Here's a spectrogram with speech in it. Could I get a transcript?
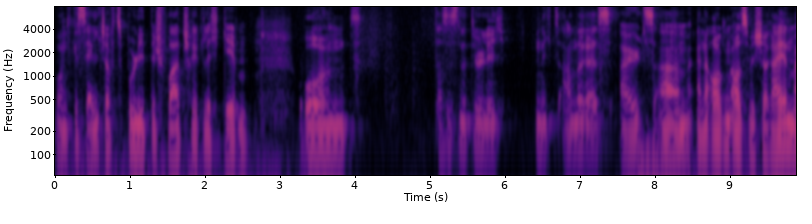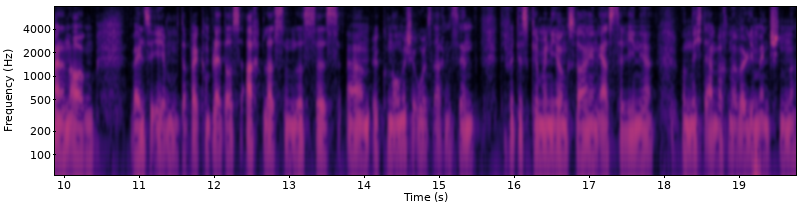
und gesellschaftspolitisch fortschrittlich geben. Und das ist natürlich nichts anderes als ähm, eine Augenauswischerei in meinen Augen, weil sie eben dabei komplett außer Acht lassen, dass es ähm, ökonomische Ursachen sind, die für Diskriminierung sorgen in erster Linie und nicht einfach nur, weil die Menschen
